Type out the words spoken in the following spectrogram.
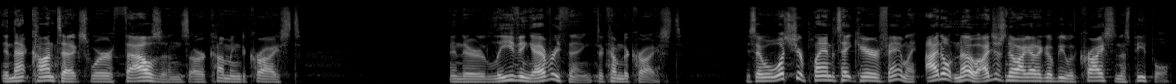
in that context where thousands are coming to Christ and they're leaving everything to come to Christ. You say, Well, what's your plan to take care of your family? I don't know. I just know I got to go be with Christ and his people.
